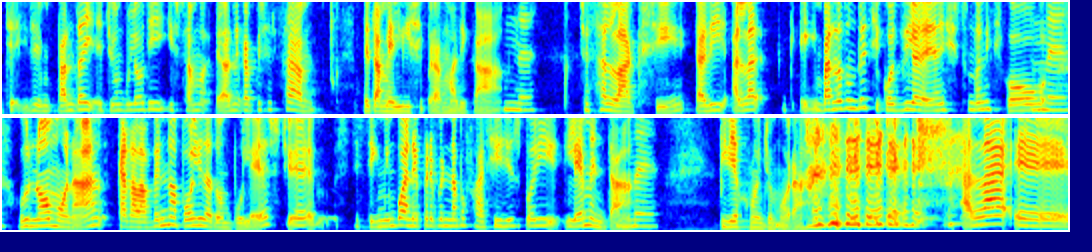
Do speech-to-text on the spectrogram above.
και, και πάντα εκείνο που λέω ότι if someone- αν κάποιος θα μεταμελήσει πραγματικά Ναι. Και θα αλλάξει. Δηλαδή, αλλά ε, πάντα τον το ηθικό, δηλαδή, αν έχεις τον ηθικό Ναι. γνώμονα, καταλαβαίνω απόλυτα τον που λες και στη στιγμή που αν έπρεπε να αποφασίσεις, μπορεί λέμε τα, Ναι. επειδή έχουμε και μωρά. αλλά ε,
